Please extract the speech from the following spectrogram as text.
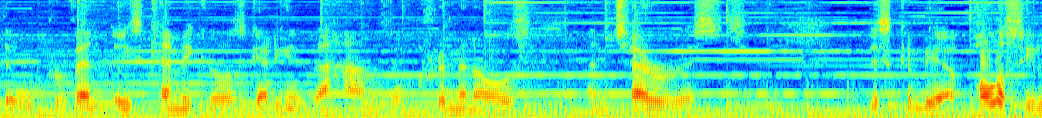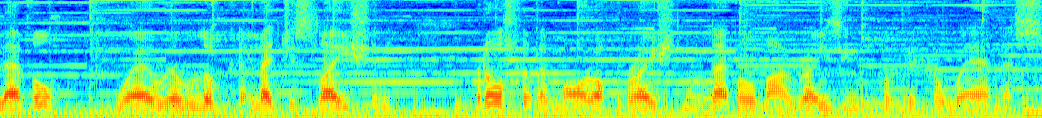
that will prevent these chemicals getting into the hands of criminals and terrorists. This can be at a policy level, where we'll look at legislation, but also at a more operational level by raising public awareness.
